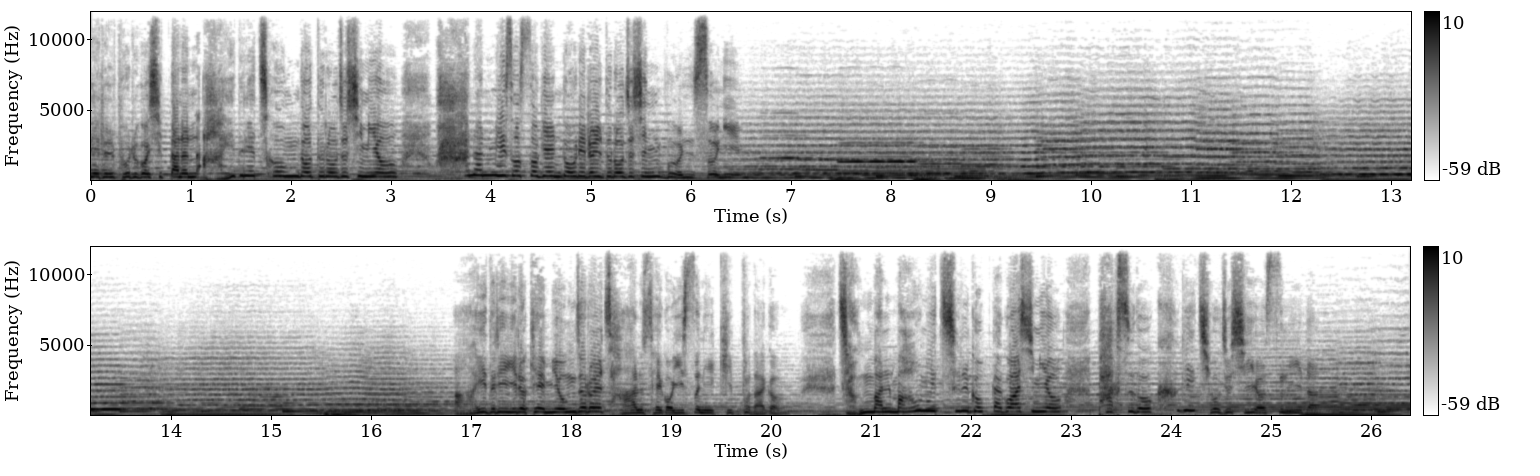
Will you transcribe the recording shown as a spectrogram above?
노래를 부르고 싶다는 아이들의 청도 들어주시며 환한 미소 속에 노래를 들어주신 문수님 아이들이 이렇게 명절을 잘 쇠고 있으니 기쁘다고 정말 마음이 즐겁다고 하시며 박수도 크게 쳐주시었습니다.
